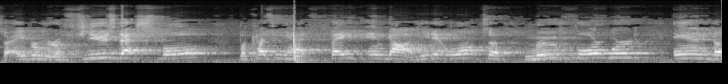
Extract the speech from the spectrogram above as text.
So Abram refused that spoil because he had faith in God. He didn't want to move forward in, the,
